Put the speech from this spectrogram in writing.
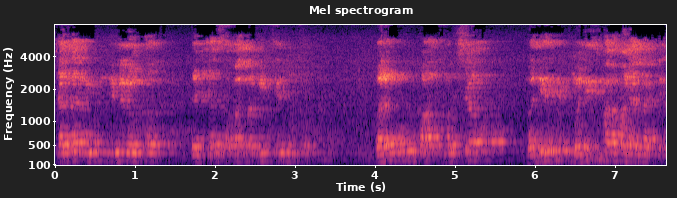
ज्यांना निवडून दिलेलं होतं. त्यांच्या सभांना येत होतो. परंतु पाच वर्षमध्ये मध्येच मला म्हणायला लागले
